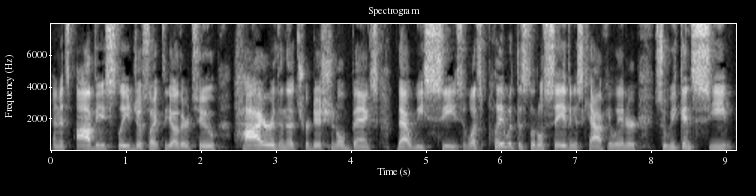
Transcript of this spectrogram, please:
and it's obviously just like the other two, higher than the traditional banks that we see. So let's play with this little savings calculator so we can see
